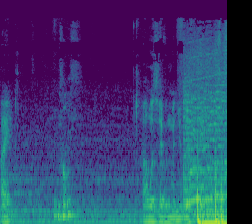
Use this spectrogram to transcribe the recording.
Hi. No. How was heaven when you left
